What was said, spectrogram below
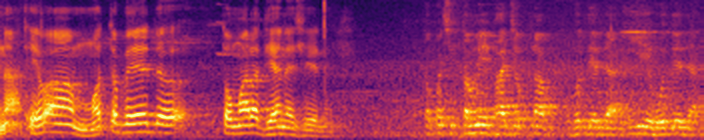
ના એવા મતભેદ તો મારા ધ્યાને છે નહીં. તો પછી તમે ભાજપના હોદ્દેદાર એ હોદ્દેદાર.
